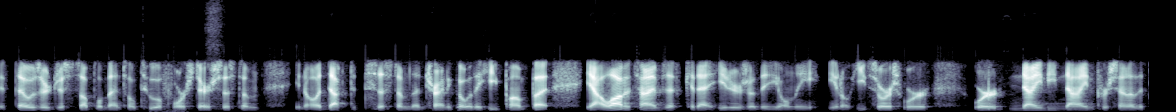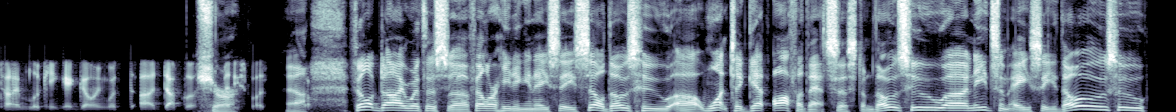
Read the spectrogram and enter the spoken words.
if those are just supplemental to a forced air system, you know, a ducted system, then trying to go with a heat pump. But yeah, a lot of times if cadet heaters are the only you know heat source, we're we're 99% of the time looking at going with uh, ductless sure. split. Yeah. So. Philip Dye with us, uh, Feller Heating and AC. So, those who uh, want to get off of that system, those who uh, need some AC, those who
